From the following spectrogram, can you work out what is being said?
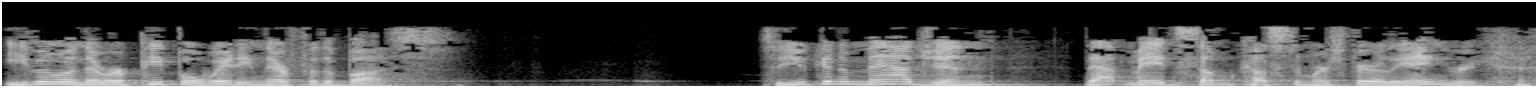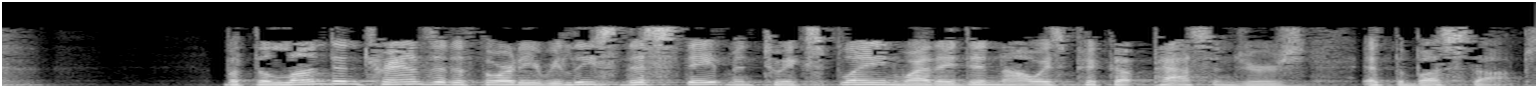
Even when there were people waiting there for the bus. So you can imagine that made some customers fairly angry. But the London Transit Authority released this statement to explain why they didn't always pick up passengers at the bus stops.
